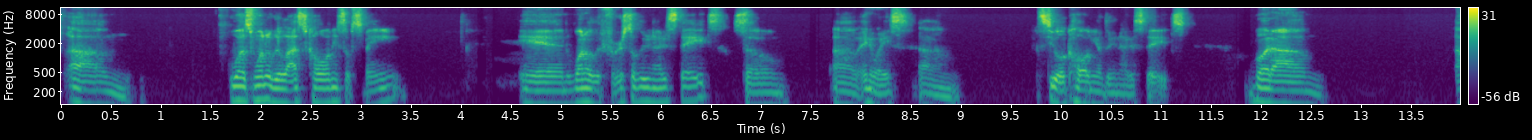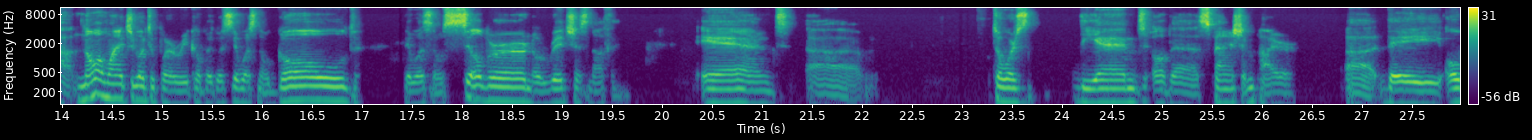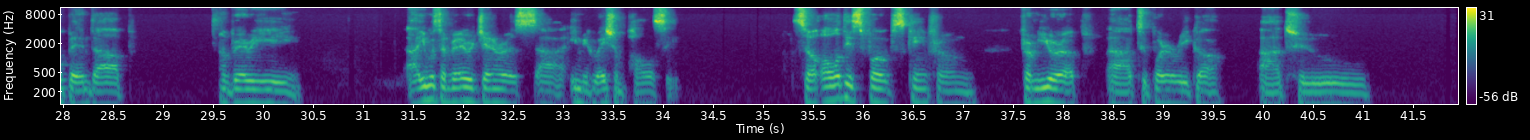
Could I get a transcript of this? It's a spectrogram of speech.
um, was one of the last colonies of Spain and one of the first of the United States. So, uh, anyways, um, still a colony of the United States. But um, uh, no one wanted to go to Puerto Rico because there was no gold, there was no silver, no riches, nothing. And um, towards the end of the Spanish Empire, uh, they opened up a very, uh, it was a very generous uh, immigration policy. So all these folks came from from Europe uh, to Puerto Rico to,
